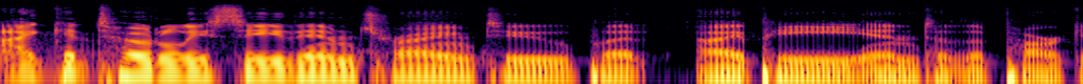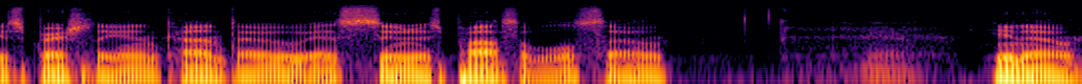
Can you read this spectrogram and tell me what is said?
I could totally see them trying to put IP into the park, especially Encanto, as soon as possible. So Yeah. you know,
